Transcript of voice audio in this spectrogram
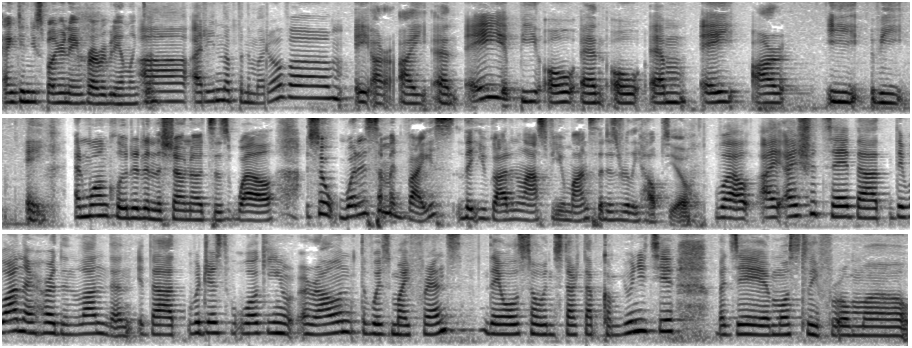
And can you spell your name for everybody on LinkedIn? Uh, Arina Ponomareva. A R I N A P O N O M A R E V A. and we'll include it in the show notes as well. So, what is some advice that you've got in the last few months that has really helped you? Well, I, I should say that the one I heard in London is that we're just walking around with my friends. They're also in startup community, but they're mostly from uh,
